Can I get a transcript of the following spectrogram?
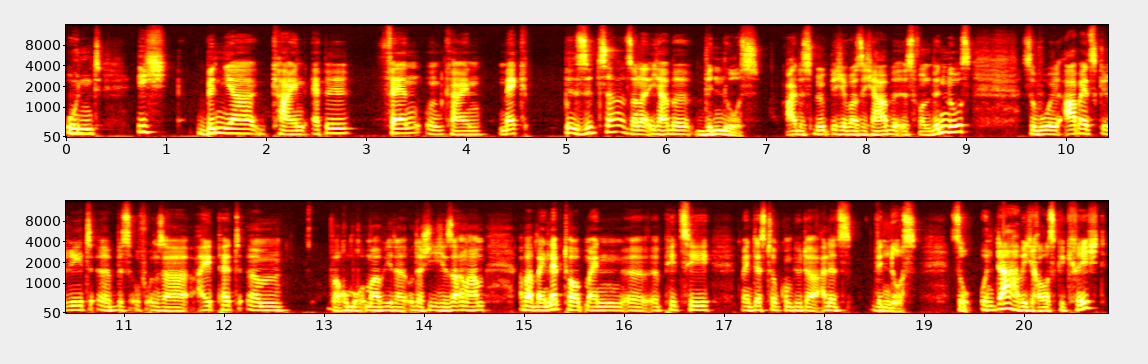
Und ich bin ja kein Apple-Fan und kein Mac-Besitzer, sondern ich habe Windows. Alles Mögliche, was ich habe, ist von Windows. Sowohl Arbeitsgerät äh, bis auf unser iPad, ähm, warum auch immer wir da unterschiedliche Sachen haben. Aber mein Laptop, mein äh, PC, mein Desktop-Computer, alles Windows. So, und da habe ich rausgekriegt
